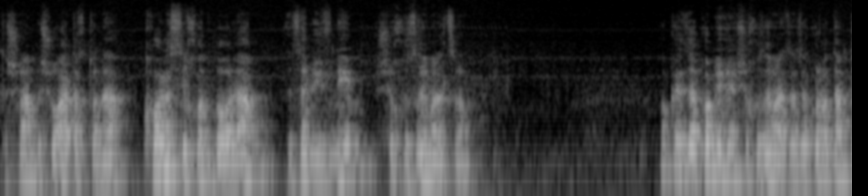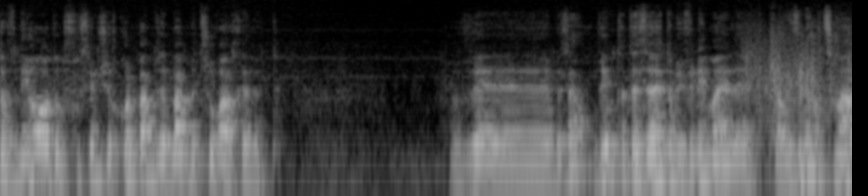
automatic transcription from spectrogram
אתה שומע, בשורה התחתונה, כל השיחות בעולם זה מבנים שחוזרים על עצמם. אוקיי, זה הכל מבנים שחוזרים על עצמם, זה הכל אותם תבניות או דפוסים שכל פעם זה בא בצורה אחרת. ו... וזהו, ואם אתה תזהה את המבנים האלה, והמבנים עצמם,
